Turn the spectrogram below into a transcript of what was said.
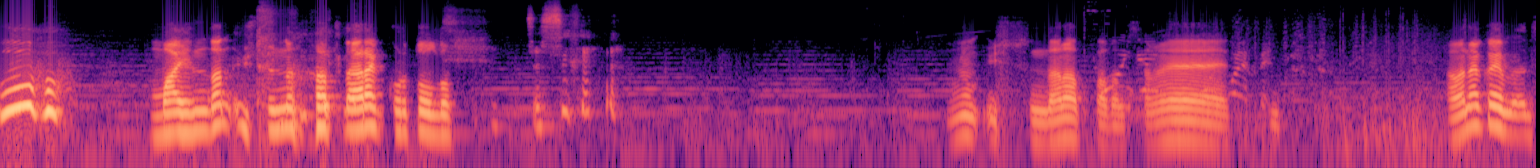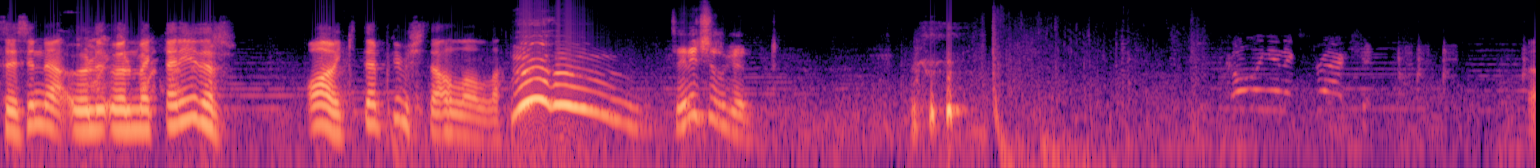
Uhu. Mayından üstünden atlayarak kurtuldum. Hmm, üstünden atladım Samet. Ama ne koyayım sesin ne Öl- ölmekten iyidir. O anki tepkim işte Allah Allah. Woohoo! Seni çılgın. Ee,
